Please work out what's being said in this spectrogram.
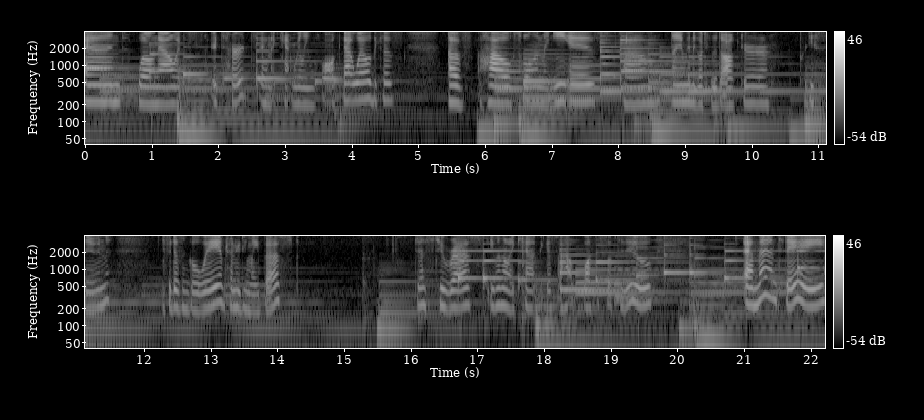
And well, now it's it's hurt and I can't really walk that well because of how swollen my knee is. Um, I am gonna go to the doctor pretty soon if it doesn't go away, I'm trying to do my best just to rest, even though I can't because I have lots of stuff to do. And then today,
